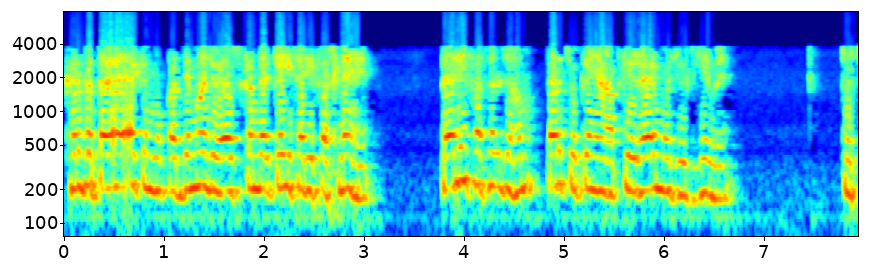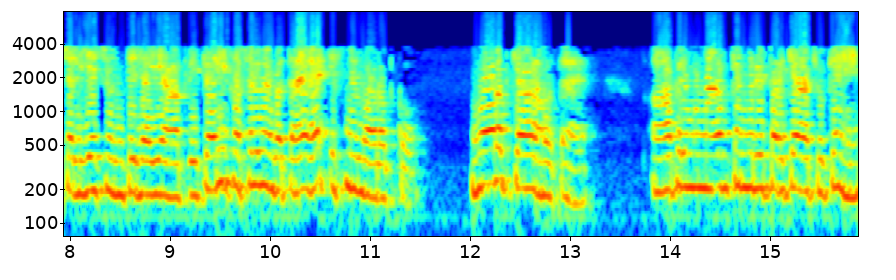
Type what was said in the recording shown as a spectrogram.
پھر بتایا ہے کہ مقدمہ جو ہے، اس کے اندر کئی ساری فصلیں ہیں۔ پہلی فصل جو ہم پڑھ چکے ہیں آپ کی غیر موجودگی میں، تو چلیے سنتے جائیے آپ بھی پہلی فصل میں بتایا ہے اس میں مورب کو۔ مورب کیا ہوتا ہے؟ آپ علم کے اندر بھی پڑھ کے آ چکے ہیں۔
